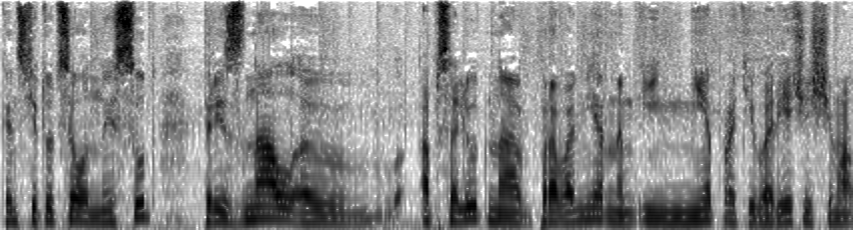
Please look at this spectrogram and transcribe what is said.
Конституционный суд признал э, абсолютно правомерным и не противоречащим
